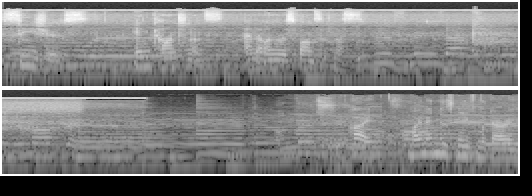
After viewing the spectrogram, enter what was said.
seizures, incontinence, and unresponsiveness. Hi, my name is Niamh McGarry,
